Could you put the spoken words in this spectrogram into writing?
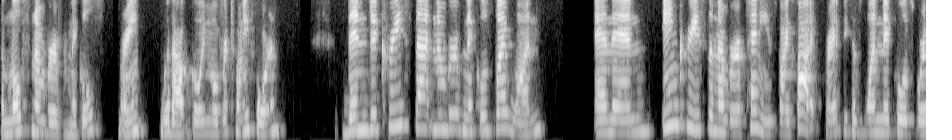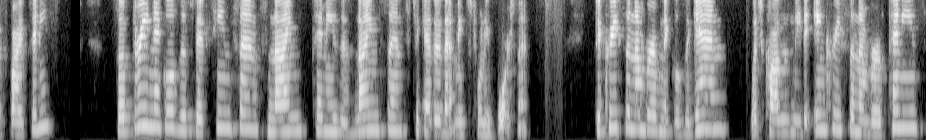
the most number of nickels, right? Without going over 24. Then decrease that number of nickels by one and then increase the number of pennies by five, right? Because one nickel is worth five pennies. So three nickels is 15 cents, nine pennies is nine cents. Together that makes 24 cents. Decrease the number of nickels again, which causes me to increase the number of pennies.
